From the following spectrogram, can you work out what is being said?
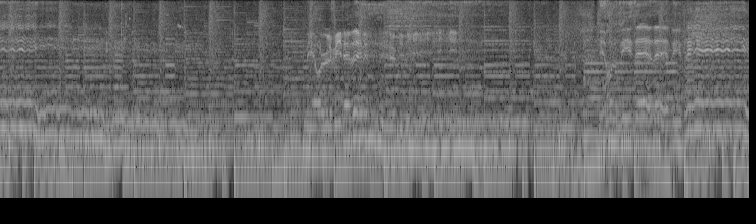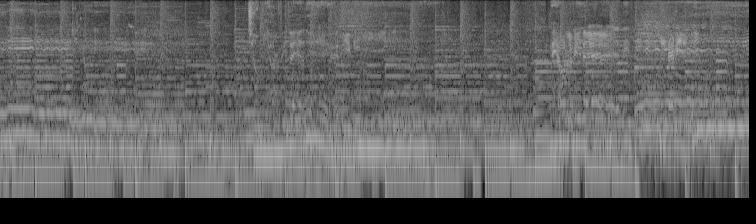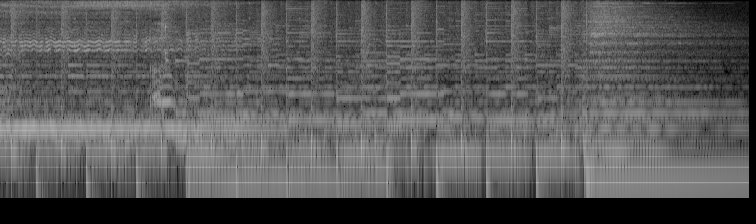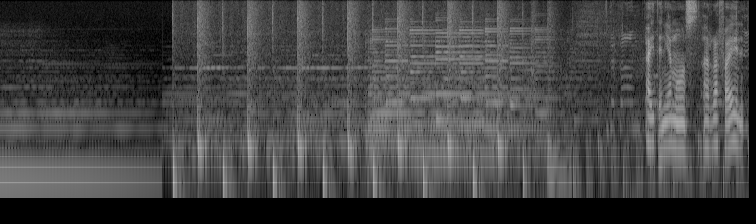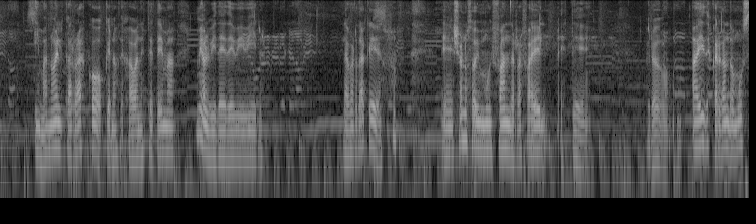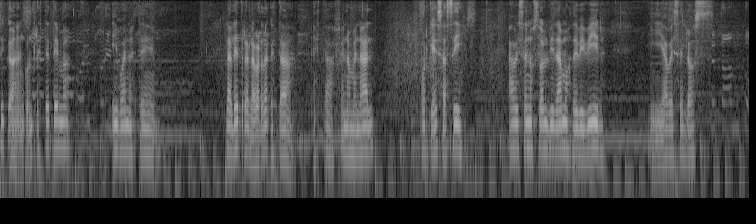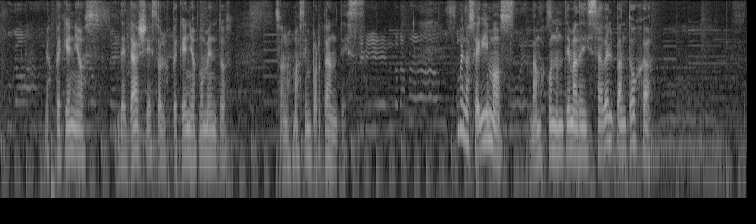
Ahí teníamos a Rafael y Manuel Carrasco que nos dejaban este tema. Me olvidé de vivir. La verdad que eh, yo no soy muy fan de Rafael, este, pero ahí descargando música encontré este tema y bueno, este, la letra la verdad que está está fenomenal, porque es así. A veces nos olvidamos de vivir y a veces los, los pequeños detalles o los pequeños momentos son los más importantes. Bueno, seguimos. Vamos con un tema de Isabel Pantoja.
